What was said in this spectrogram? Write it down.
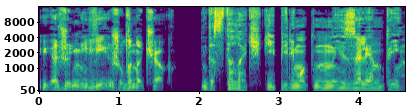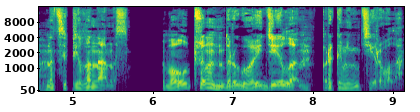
«Я же не вижу, внучок». Достала очки, перемотанные изолентой, нацепила на нос. «Вот другое дело», — прокомментировала.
